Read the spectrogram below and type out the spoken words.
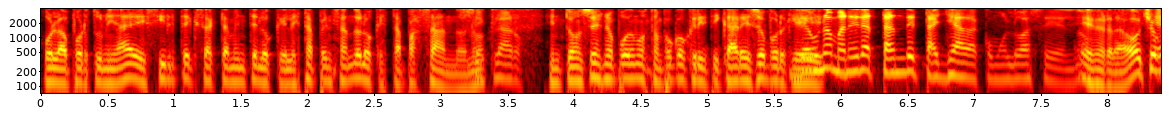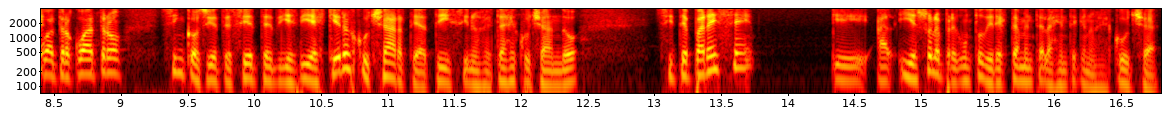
o la oportunidad de decirte exactamente lo que él está pensando, lo que está pasando, ¿no? Sí, claro. Entonces no podemos tampoco criticar eso porque... De una manera tan detallada como lo hace él, ¿no? Es verdad, 844-577-1010. Quiero escucharte a ti si nos estás escuchando. Si te parece que, y eso le pregunto directamente a la gente que nos escucha,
